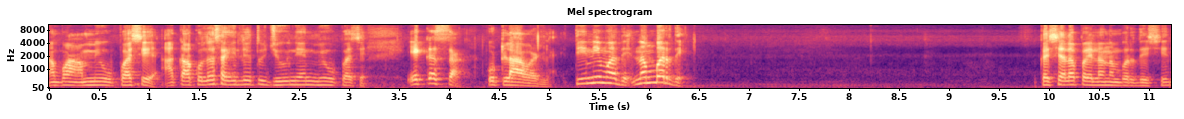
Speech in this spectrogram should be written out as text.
बा आम्ही उपाशी आहे. आ, काकूला सांगितले तू जेवून येईन मी उपाशी आहे. एकच सांग कुठला आवडला? तिन्हीमध्ये नंबर दे. कशाला पहिला नंबर देशील?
